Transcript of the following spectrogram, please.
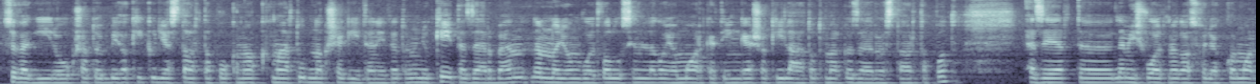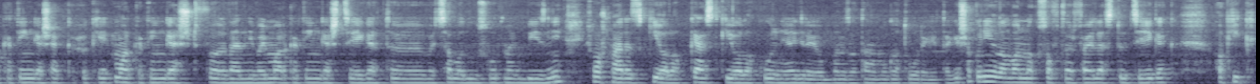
szövegírók, stb., akik ugye startupoknak már tudnak segíteni. Tehát mondjuk 2000-ben nem nagyon volt valószínűleg olyan marketinges, aki látott már közelről startupot, ezért nem is volt meg az, hogy akkor marketingesek, marketingest fölvenni, vagy marketinges céget, vagy szabadúszót megbízni, és most már ez kialak, kezd kialakulni egyre jobban ez a támogató réteg. És akkor nyilván vannak szoftverfejlesztő cégek, akik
